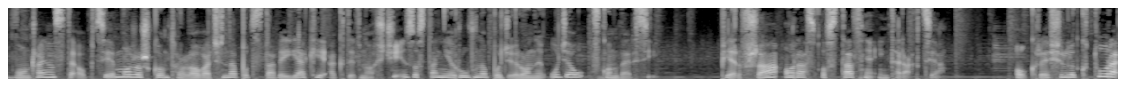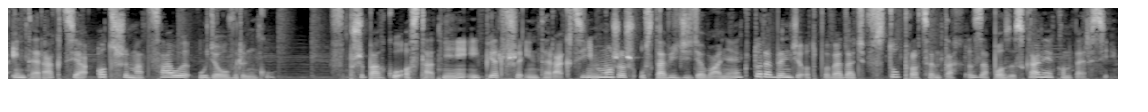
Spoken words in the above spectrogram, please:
Włączając te opcje, możesz kontrolować na podstawie jakiej aktywności zostanie równo podzielony udział w konwersji. Pierwsza oraz ostatnia interakcja. Określ, która interakcja otrzyma cały udział w rynku. W przypadku ostatniej i pierwszej interakcji możesz ustawić działanie, które będzie odpowiadać w 100% za pozyskanie konwersji.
